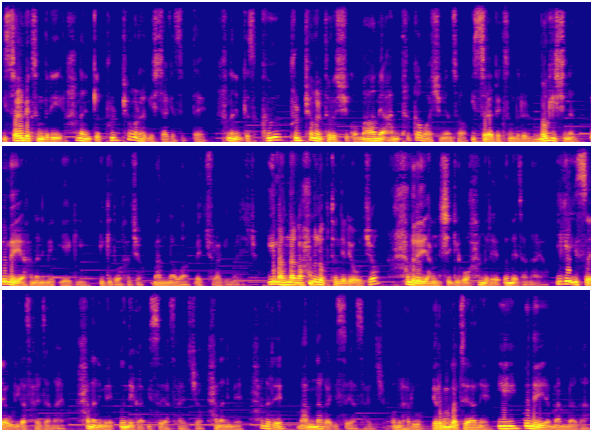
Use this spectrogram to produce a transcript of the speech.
이스라엘 백성들이 하나님께 불평을 하기 시작했을 때 하나님께서 그 불평을 들으시고 마음에 안타까워하시면서 이스라엘 백성들을 먹이시는 은혜의 하나님의 얘기이기도 하죠. 만나와 매출하기 말이죠. 이 만나가 하늘로부터 내려오죠. 하늘의 양식이고 하늘의 은혜잖아요. 이게 있어야 우리가 살잖아요. 하나님의 은혜가 있어야 살죠. 하나님의 하늘의 만나가 있어야 살죠. 오늘 하루 여러분과 제 안에 이 은혜의 만나가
